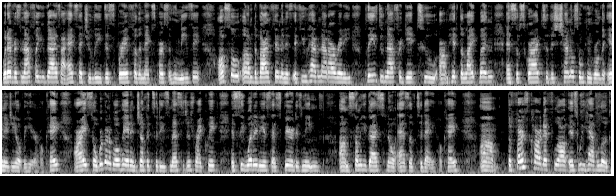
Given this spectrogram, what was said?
Whatever's not for you guys, I ask that you leave this spread for the next person who needs it. Also, um, Divine Feminists, if you have not already, please do not forget to um, hit the like button and subscribe to this channel so we can grow the energy over here, okay? All right, so we're going to go ahead and jump into these messages right quick and see what it is that Spirit Spirit is needing um, some of you guys to know as of today, okay? Um, the first card that flew out is we have, look,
